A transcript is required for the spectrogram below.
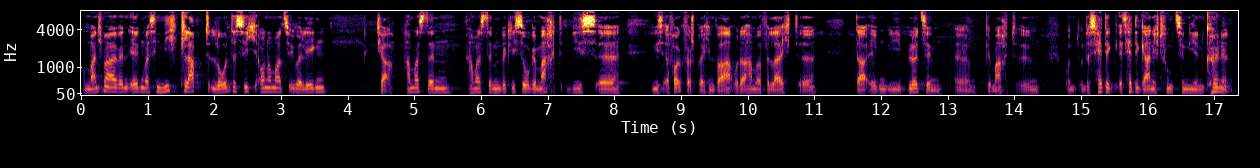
und manchmal, wenn irgendwas nicht klappt, lohnt es sich auch nochmal zu überlegen, tja, haben wir es denn haben wir es denn wirklich so gemacht, wie es äh, wie es erfolgversprechend war, oder haben wir vielleicht äh, da irgendwie Blödsinn äh, gemacht äh, und und es hätte es hätte gar nicht funktionieren können,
